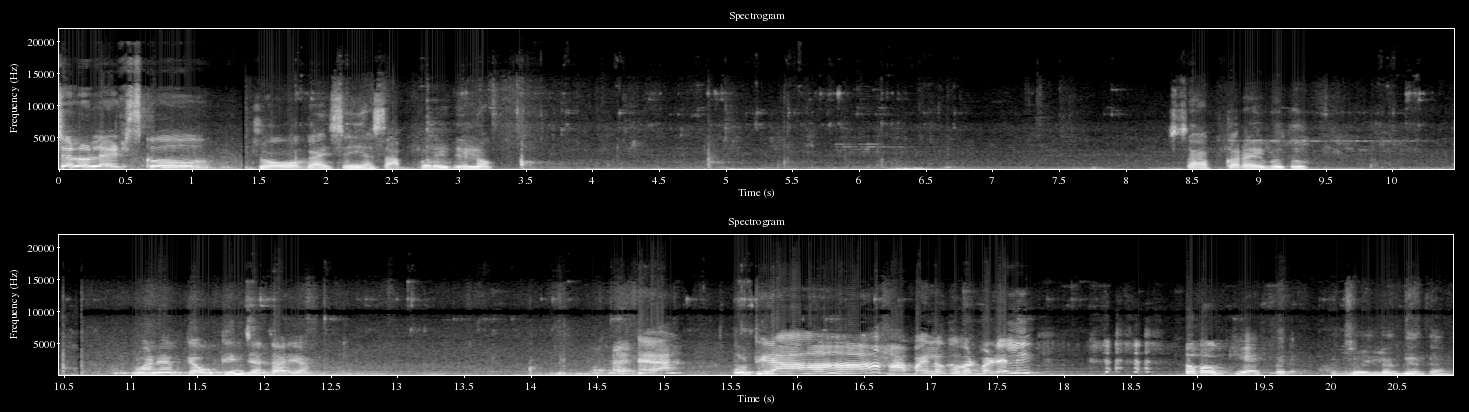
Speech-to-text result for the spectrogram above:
ચલો લેટ્સ ગો જોવો ગાઈસ અહીંયા સાપ ભરાઈ ગયેલો. સાફ કરાય બધું. મને એમ કે ઉઠીને જતા રહ્યા. હે? ઉઠીને હા હા હા હા પહેલો ખબર પડેલી? ઓકે. જોઈ લો ને તમે.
